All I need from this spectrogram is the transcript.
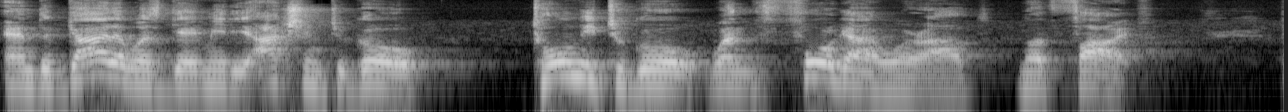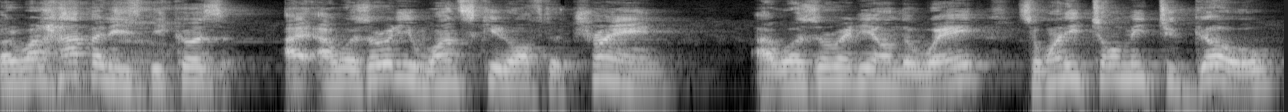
And the guy that was gave me the action to go told me to go when four guys were out, not five. But what happened is because I, I was already one skid off the train, I was already on the way. So when he told me to go,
